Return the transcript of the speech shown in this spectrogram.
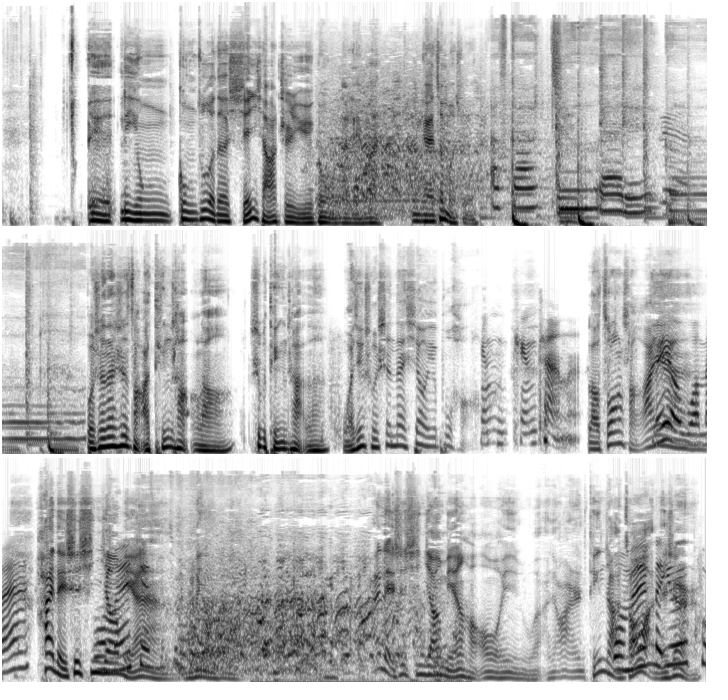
呃，利用工作的闲暇之余跟我们连麦，应该这么说。我说，那是咋停产了？是不是停产了？我就说现在效益不好，停停产了。老装啥呀？没有，我们还得是新疆棉，我跟你说，还得是新疆棉好。我跟你说，这玩意儿停产早晚的事儿的优衣库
